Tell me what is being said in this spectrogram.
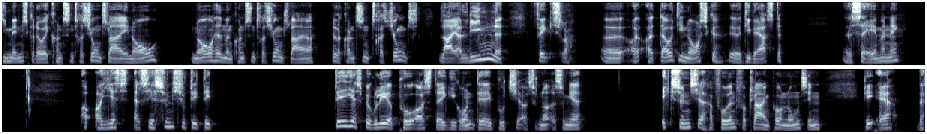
de mennesker, der var i koncentrationslejre i Norge, I Norge havde man koncentrationslejre, eller koncentrationslejre lignende fængsler, øh, og, og der var de norske øh, de værste, øh, sagde man, ikke? Og, og jeg, altså, jeg synes jo, det, det, det jeg spekulerer på, også der jeg gik rundt der i Butcher og sådan noget, og som jeg ikke synes, jeg har fået en forklaring på nogensinde, det er, hvad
